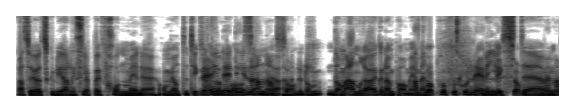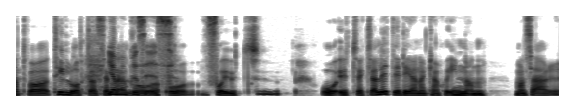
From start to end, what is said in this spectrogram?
Alltså jag skulle ju aldrig släppa ifrån mig det om jag inte tyckte nej, att det var nej, bra. Det är en annan sak. De, de, andra ögonen på mig. Att men, vara professionell men just, liksom. Eh, men att vara, tillåta sig ja, själv och, och, få ut och utveckla lite idéerna kanske innan man så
